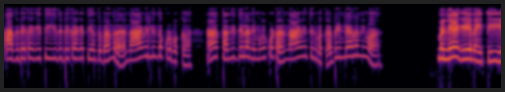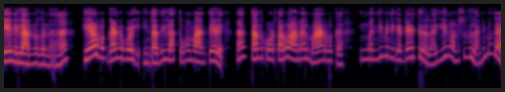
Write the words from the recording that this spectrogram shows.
ಅದು ಬೇಕಾಗೈತಿ, ಇದು ಬೇಕಾಗೈತಿ ಅಂತ ಬಂದ್ರೆ ನಾವೆಲ್ಲಿಂದ ಕೊಡ್ಬೇಕು? ಆ, ತಂದಿದ್ದಿಲ್ಲ ನಿಮ್ಗೆ ಕೊಟ್ರೆ ನಾವೇನ್ ತಿನ್ಬೇಕ? ಬೆಂಗ್ಳೂರ ನೀವು? ಮನ್ಯಾಗ ಏನೈತಿ, ಏನಿಲ್ಲ ಅನ್ನೋದನ್ನ ಹೇಳ್ಬೇಕು ಗಂಡುಗಳಿಗೆ. ಇಂಥದಿಲ್ಲ ತಗೊಂಬ ಅಂತೇಳಿ ತಂದು ಕೊಡ್ತಾರೋ ಆಮೇಲೆ ಮಾಡ್ಬೇಕು. ಹಿಂಗ್ ಮಂದಿ ಮನೆಗೆ ಅಡ್ಡಾಡ್ತಿರಲ್ಲ, ಏನು ಅನ್ಸುದಿಲ್ಲ ನಿಮಗೆ?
